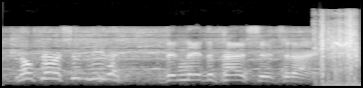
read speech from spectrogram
no parachute needed. Didn't need the parachute today.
